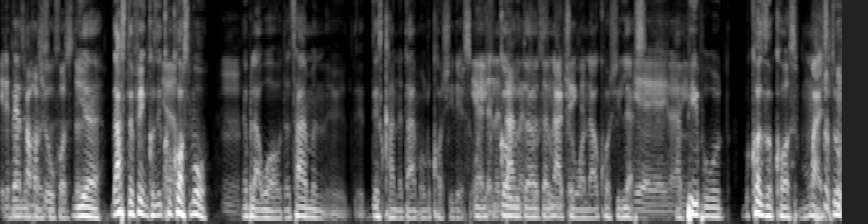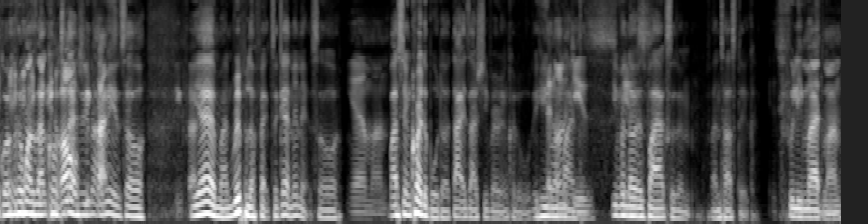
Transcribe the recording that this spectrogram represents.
It depends mining how much it will cost, though. Yeah, that's the thing because it could cost more. Mm. They'll be like, well, the time and uh, this kind of diamond will cost you this, Yeah, or you could the go with the, the natural one that'll cost you less. Yeah, yeah, you know what I and mean? people would, because of cost, might still go for the ones that cost Oh, less. You know what I mean? So Fact. yeah, man, ripple effect again, innit? So, yeah, man. but it's incredible though. That is actually very incredible. The human Technology mind, is even though it's by accident, fantastic. it's fully mad, man.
